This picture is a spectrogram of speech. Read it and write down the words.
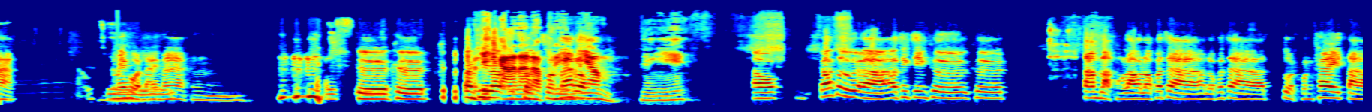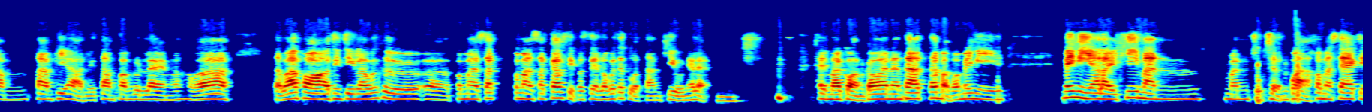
ากโอเคไม่โหดร้ายมาก อืมไอ้สิคือคือคือบางทีเราบริการระดับส่วนพรีมากเราเมียมอย่างนี้ เอาก็คือเอ่อเอาจริง ๆ คือคือ ตามหลักของเราเราก็จะเราก็จะตรวจคนไข้ตามตามพีอาร์หรือตามความรุนแรงเนาะแต่ว่า แต่ว่าพอเอาจริง ๆ เราก็คือเอ่อประมาณสักประมาณสักเก้าสิบเปอร์เซ็นเราก็จะตรวจตามคิวนี่แหละ ใครมาก่อนก็นั้นถ้าถ้าแบบว่าไม่มีไม่มีอะไรที่มันมันฉุกเฉินกว่าเข้ามาแทรกจ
